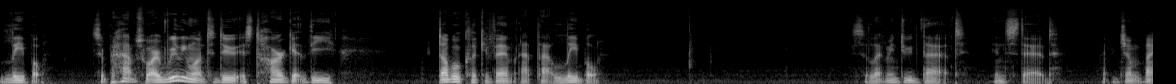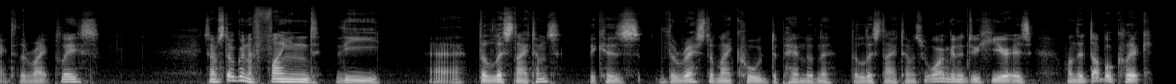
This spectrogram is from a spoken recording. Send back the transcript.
label. So perhaps what I really want to do is target the double click event at that label. So let me do that instead. Let me jump back to the right place. So I'm still going to find the uh, the list items because the rest of my code depend on the, the list items. But what I'm going to do here is on the double click,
